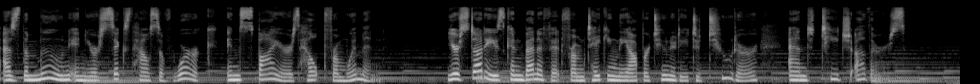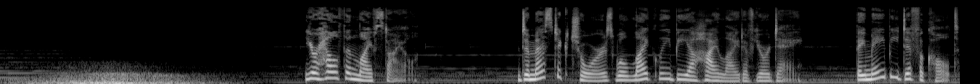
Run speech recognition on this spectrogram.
as the moon in your sixth house of work inspires help from women. Your studies can benefit from taking the opportunity to tutor and teach others. Your health and lifestyle. Domestic chores will likely be a highlight of your day. They may be difficult,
